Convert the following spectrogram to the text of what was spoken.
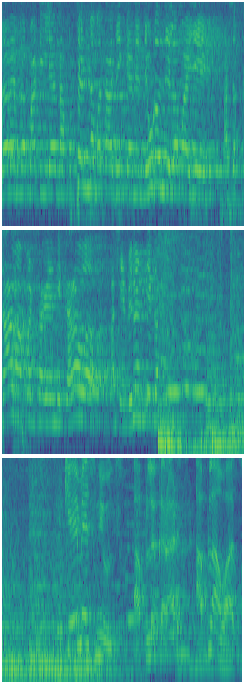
नरेंद्र पाटील यांना प्रचंड मताधिक्याने निवडून दिलं पाहिजे. असं काम आपण सगळ्यांनी करावं अशी विनंती करतो. के एम एस न्यूज आपलं कराड आपला आवाज.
